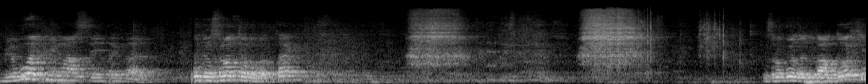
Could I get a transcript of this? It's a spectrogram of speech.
блювотні маси і так далі. Будемо з рота в рот, так? Зробили два вдохи.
